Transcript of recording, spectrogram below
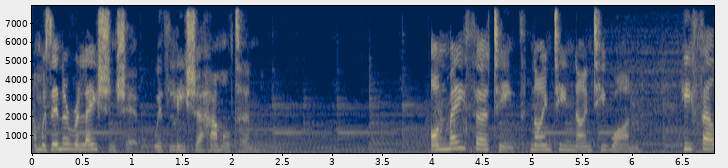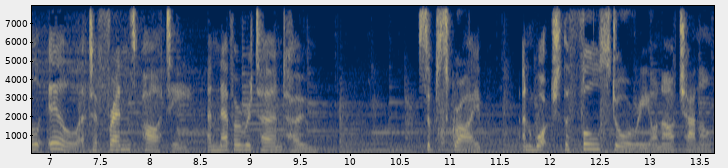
and was in a relationship with Leisha Hamilton. On May 13, 1991, he fell ill at a friend's party and never returned home. Subscribe and watch the full story on our channel.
